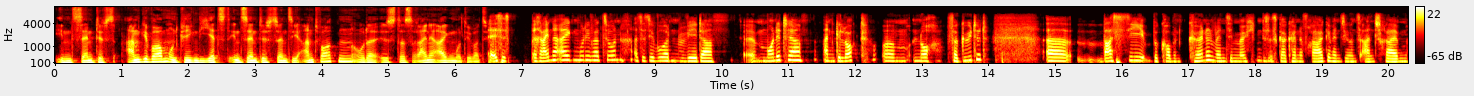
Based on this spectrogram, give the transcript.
Incentives angeworben und kriegen die jetzt Incentives, wenn sie antworten oder ist das reine Eigenmotivation? Es ist reine Eigenmotivation. Also sie wurden weder äh, monetär angelockt ähm, noch vergütet. Äh, was sie bekommen können, wenn sie möchten, das ist gar keine Frage. Wenn sie uns anschreiben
